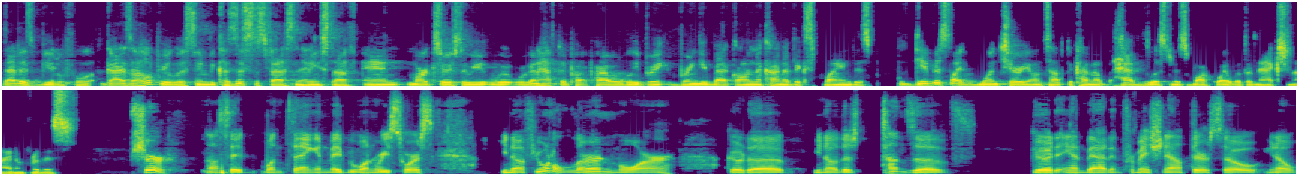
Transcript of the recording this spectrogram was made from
That is beautiful, guys. I hope you're listening because this is fascinating stuff. And Mark, seriously, we, we're, we're going to have to pro- probably bring, bring you back on to kind of explain this. Give us like one cherry on top to kind of have the listeners walk away with an action item for this. Sure. I'll say one thing and maybe one resource. You know, if you want to learn more, go to, you know, there's tons of good and bad information out there. So, you know,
